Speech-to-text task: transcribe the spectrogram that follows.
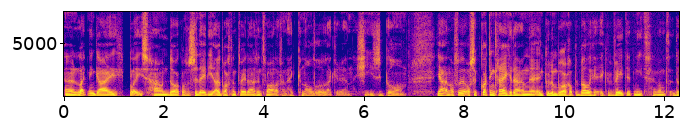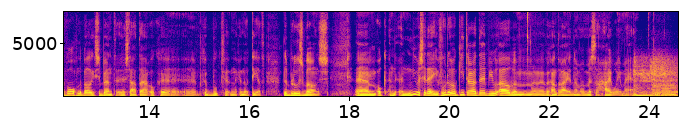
Lightning Guy Plays Hound Dog was een cd die hij uitbracht in 2012 en hij knalde er lekker in. She's gone. Ja, en of, of ze korting krijgen daar in, in Culemborg op de Belgen, ik weet het niet. Want de volgende Belgische band staat daar ook geboekt en genoteerd. De Bluesbones. Um, ook een, een, nieuwe cd, Voodoo Guitar Debut Album. we gaan draaien het nummer Mr. Highwayman.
